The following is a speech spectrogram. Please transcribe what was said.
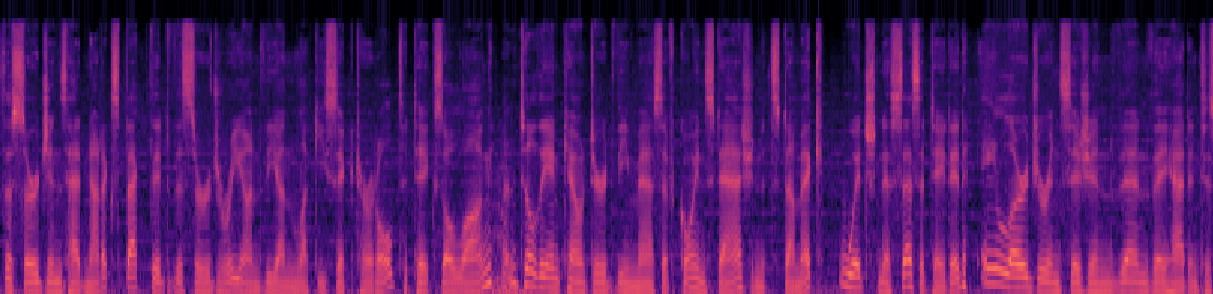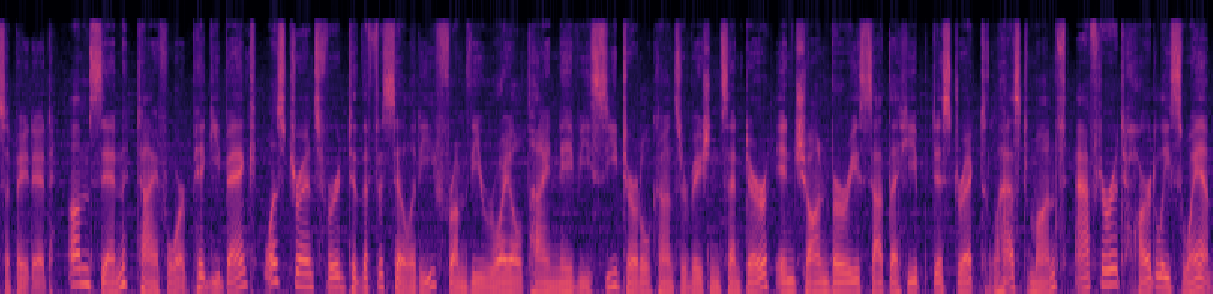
The surgeons had not expected the surgery on the unlucky sick turtle to take so long until they encountered the massive coin stash in its stomach, which necessitated a larger incision than they had anticipated. Omsin, Thai 4 piggy bank, was transferred to the facility from the Royal Thai Navy Sea Turtle Conservation Center in Chonburi Sattahip district last month after it hardly swam.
